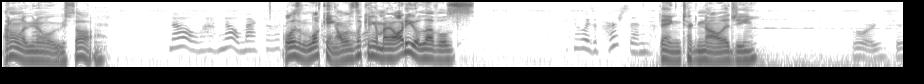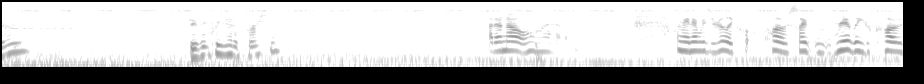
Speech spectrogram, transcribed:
I don't even know what we saw. No, no, Max. I, I wasn't looking. I was looking at my audio levels. I think it was a person. Dang technology. Oh, are you serious? Do you think we hit a person? I don't know. I mean, it was really cl- close, like really close,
